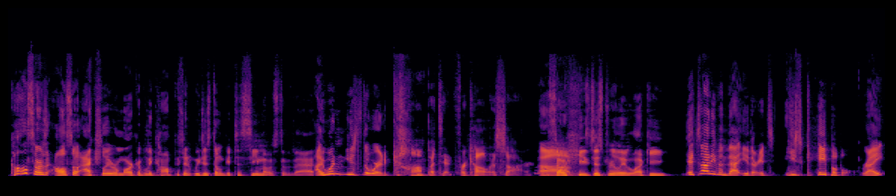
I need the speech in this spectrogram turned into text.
Colasour's also actually remarkably competent. We just don't get to see most of that. I wouldn't use the word competent for Colasour. so Um, he's just really lucky. it's not even that either. It's he's capable, right?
